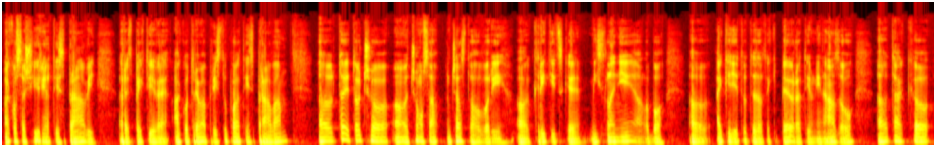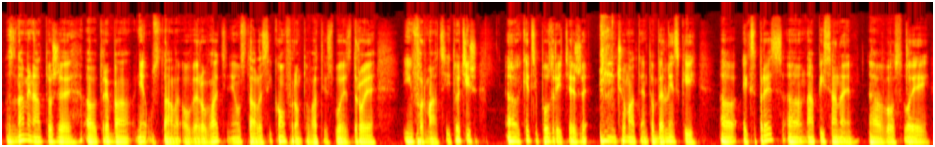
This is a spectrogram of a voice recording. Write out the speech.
ako sa šíria tie správy, respektíve ako treba pristupovať tým správam. E, to je to, čo, e, čomu sa často hovorí e, kritické myslenie, alebo aj keď je to teda taký pejoratívny názov, tak znamená to, že treba neustále overovať, neustále si konfrontovať tie svoje zdroje informácií. Totiž, keď si pozriete, že čo má tento berlínsky Express napísané vo svojej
